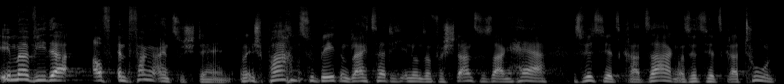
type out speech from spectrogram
immer wieder auf Empfang einzustellen und in Sprachen zu beten und gleichzeitig in unserem Verstand zu sagen, Herr, was willst du jetzt gerade sagen? Was willst du jetzt gerade tun?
